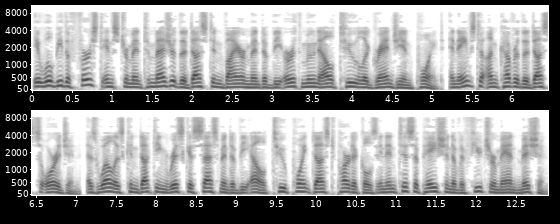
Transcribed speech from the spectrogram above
It will be the first instrument to measure the dust environment of the Earth-Moon L2 Lagrangian point, and aims to uncover the dust's origin, as well as conducting risk assessment of the L2 point dust particles in anticipation of a future manned mission.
